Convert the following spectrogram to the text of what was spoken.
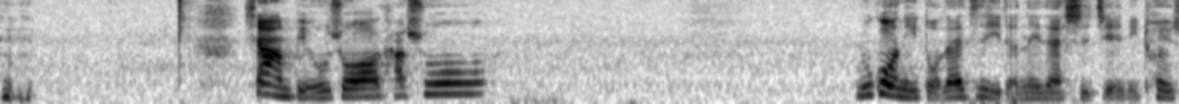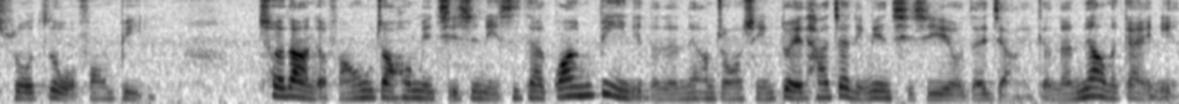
像比如说，他说。如果你躲在自己的内在世界，你退缩、自我封闭，撤到你的防护罩后面，其实你是在关闭你的能量中心。对它这里面其实也有在讲一个能量的概念。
